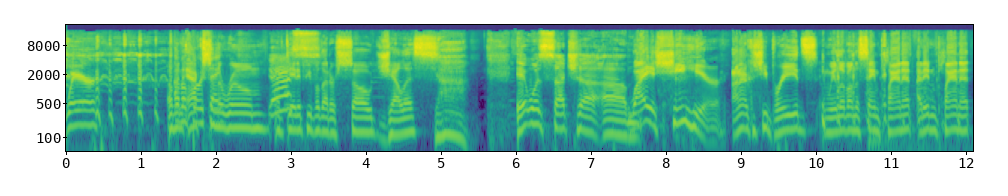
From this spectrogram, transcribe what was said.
aware of an Of a ex in birthday. the room, Yes. I've dated people that are so jealous. Yeah. It was such a. Um, Why is she here? I don't know because she breathes and we live on the same planet. I didn't plan it.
